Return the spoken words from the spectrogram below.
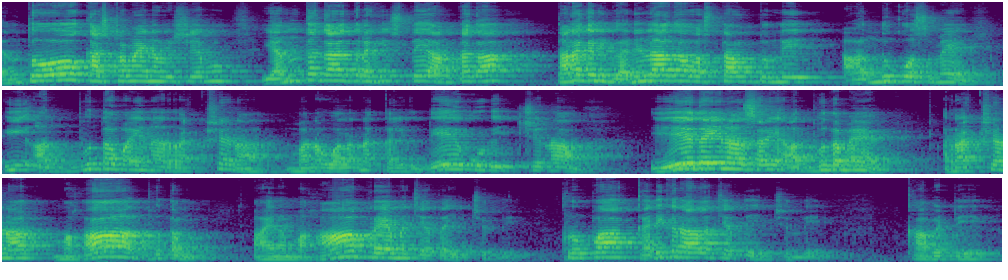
ఎంతో కష్టమైన విషయము. ఎంతగా గ్రహిస్తే అంతగా తరగని గనిలాగా వస్తూ ఉంటుంది. అందుకోసమే ఈ అద్భుతమైన రక్షణ మన వలన కలిగి దేవుడిచ్చిన ఏదైనా సరే అద్భుతమే. రక్షణ మహా అద్భుతం. ఆయన మహాప్రేమ చేత ఇచ్చింది. కృపా కనికరాల చేత ఇచ్చింది. కాబట్టి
